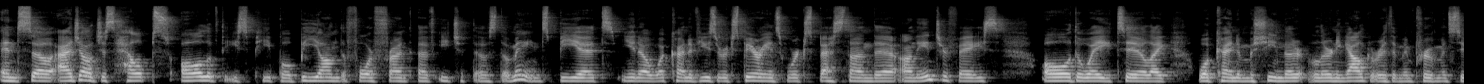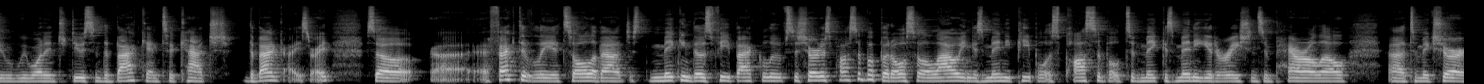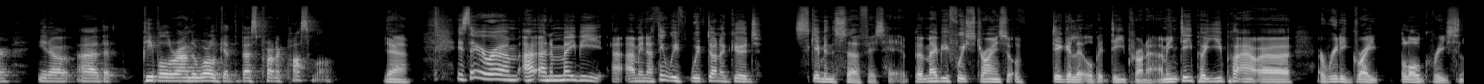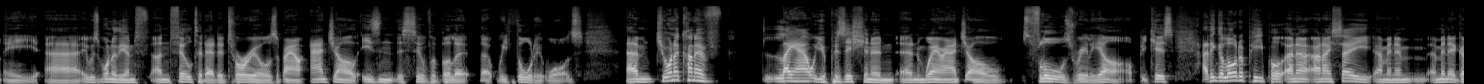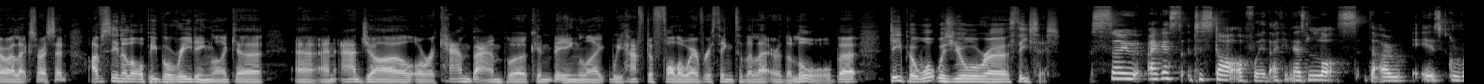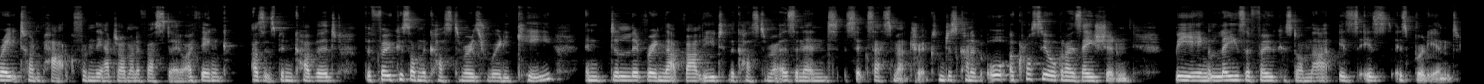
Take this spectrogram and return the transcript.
and so Agile just helps all of these people be on the forefront of each of those domains, be it, you know, what kind of user experience works best on the on the interface all the way to like what kind of machine learning algorithm improvements do we want to introduce in the backend to catch the bad guys, right? So uh, effectively, it's all about just making those feedback loops as short as possible, but also allowing as many people as possible to make as many iterations in parallel uh, to make sure you know uh, that people around the world get the best product possible. Yeah, is there um and maybe I mean I think we've we've done a good skimming the surface here, but maybe if we try and sort of dig a little bit deeper on it. I mean, Deepa, you put out a, a really great blog recently. Uh, it was one of the un- unfiltered editorials about agile isn't the silver bullet that we thought it was. Um, do you want to kind of lay out your position and, and where agile's flaws really are because i think a lot of people and I, and I say i mean a, minute ago alexa i said i've seen a lot of people reading like a, a, an agile or a kanban book and being like we have to follow everything to the letter of the law but Deepa what was your uh, thesis so I guess to start off with, I think there's lots that are is great to unpack from the Agile Manifesto. I think as it's been covered, the focus on the customer is really key and delivering that value to the customer as an end success metric and just kind of all, across the organization being laser focused on that is is is brilliant.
